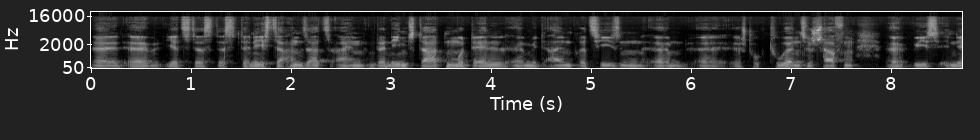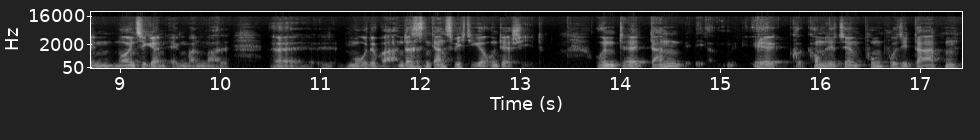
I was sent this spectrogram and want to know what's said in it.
äh, jetzt das, das, der nächste Ansatz, ein Unternehmensdatenmodell äh, mit allen präzisen ähm, äh, Strukturen zu schaffen, äh, wie es in den 90ern irgendwann mal äh, Mode war. Und das ist ein ganz wichtiger Unterschied. Und äh, dann äh, kommen Sie zu einem Punkt, wo Sie Daten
